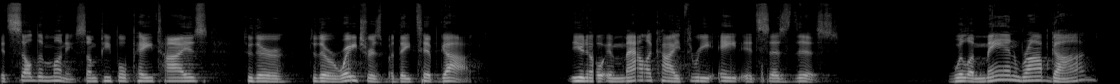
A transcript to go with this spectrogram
It's seldom money. Some people pay tithes to their, to their waitress, but they tip God. You know, in Malachi 3 8, it says this Will a man rob God?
